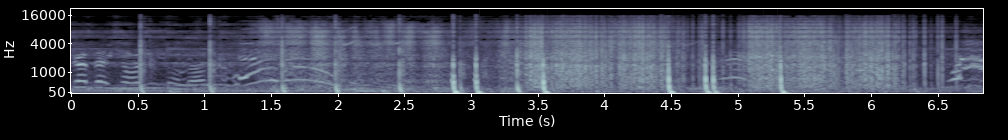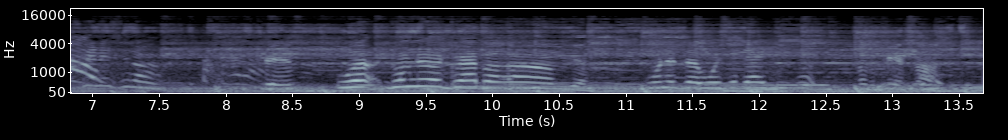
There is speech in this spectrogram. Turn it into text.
Grab that charger, no! What pin is it on? Pin. What? Do you want me to grab a um Yes. one of the ones that Dad? For the PS5.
